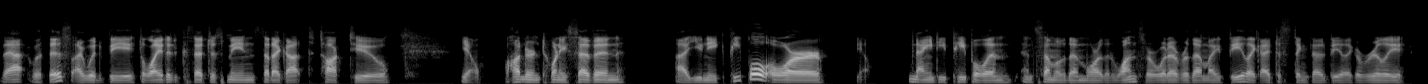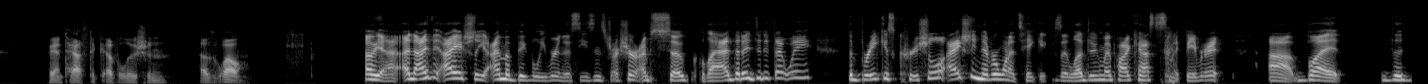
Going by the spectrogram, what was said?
that with this, I would be delighted because that just means that I got to talk to, you know, 127 uh, unique people or you know 90 people and and some of them more than once or whatever that might be. Like I just think that would be like a really fantastic evolution as well. Oh yeah, and I I actually I'm a big believer in the season structure. I'm so glad that I did it that way. The break is crucial. I actually never want to take it because I love doing my podcast. It's my favorite. Uh, but the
